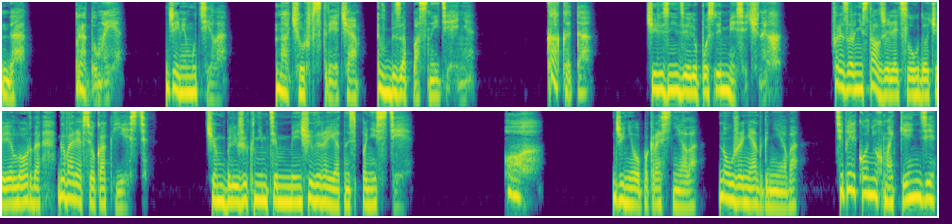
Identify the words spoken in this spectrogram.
«Да, продумай». Джейми мутила. «Но чур встреча в безопасный день». «Как это?» через неделю после месячных». Фрезер не стал жалеть слух дочери лорда, говоря все как есть. Чем ближе к ним, тем меньше вероятность понести. «Ох!» Джинио покраснела, но уже не от гнева. Теперь конюх Маккензи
